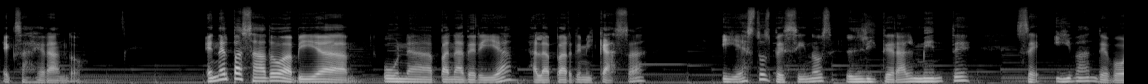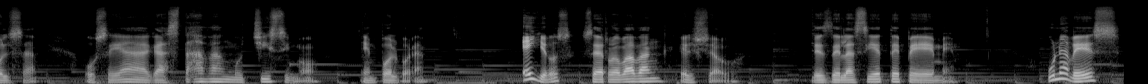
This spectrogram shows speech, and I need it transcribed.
exagerando. En el pasado había una panadería a la par de mi casa y estos vecinos literalmente se iban de bolsa, o sea, gastaban muchísimo en pólvora. Ellos se robaban el show desde las 7 pm. Una vez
